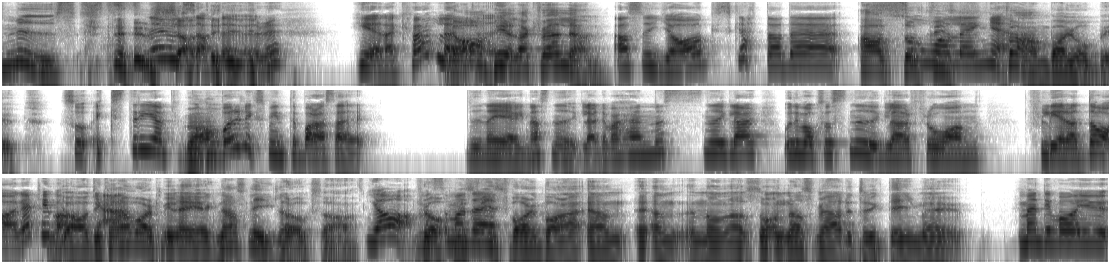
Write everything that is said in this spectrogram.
mys-snusat ur hela kvällen. ja, typ. hela kvällen. Alltså jag skrattade Alltså, så länge. fan vad jobbigt. Så extremt. Va? Då var det liksom inte bara så här dina egna sniglar. Det var hennes sniglar och det var också sniglar från flera dagar tillbaka. Ja, det kan ha varit mina egna sniglar också. Ja, men, som hade, Förhoppningsvis var det bara en, en, en, några sådana som jag hade tryckt i mig. men det var ju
